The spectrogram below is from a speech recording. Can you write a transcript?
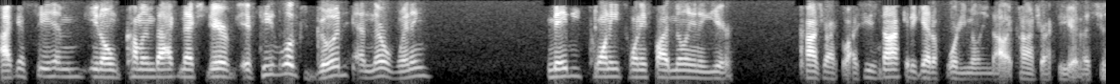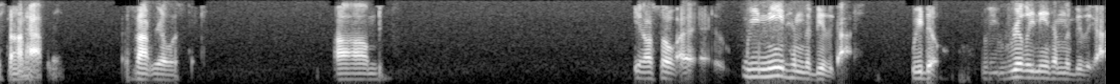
I can see him, you know, coming back next year. If he looks good and they're winning, maybe twenty, twenty-five million a year, contract wise. He's not going to get a forty million dollar contract a year. That's just not happening. It's not realistic. Um, you know, so I, we need him to be the guy. We do. We really need him to be the guy.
